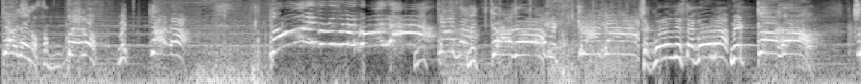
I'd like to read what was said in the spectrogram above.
cagan los sombreros. ¡Me caga! ¡No! ¡Eso no es una gorra! ¡Me caga! ¡Me caga! ¡Me caga! ¿Se acuerdan de esta gorra? ¡Me caga! ¡Sí!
